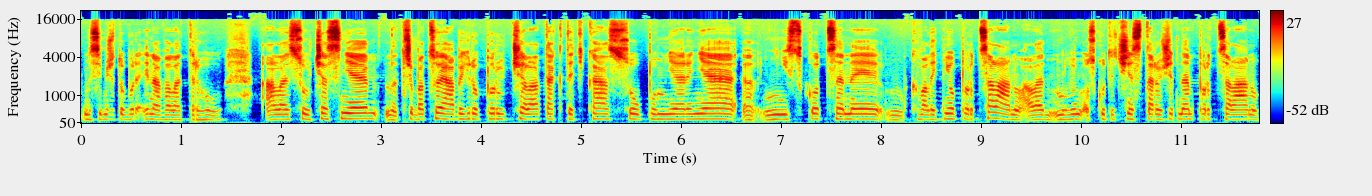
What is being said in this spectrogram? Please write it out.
myslím, že to bude i na veletrhu. Ale současně třeba, co já bych doporučila, tak teďka jsou poměrně nízko ceny hm, kvalitního porcelánu, ale mluvím o skutečně starožitném porcelánu,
